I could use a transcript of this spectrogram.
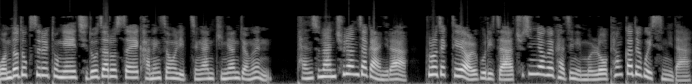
원더독스를 통해 지도자로서의 가능성을 입증한 김연경은 단순한 출연자가 아니라 프로젝트의 얼굴이자 추진력을 가진 인물로 평가되고 있습니다.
